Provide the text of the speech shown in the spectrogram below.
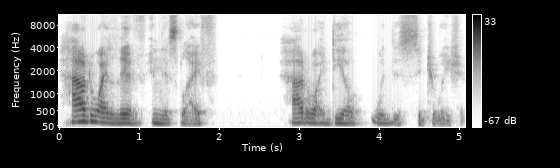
how do I live in this life? How do I deal with this situation?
